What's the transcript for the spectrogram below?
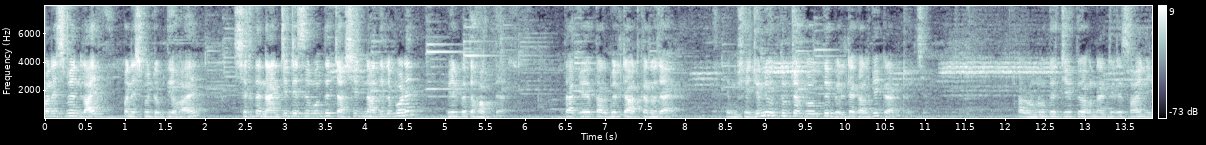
পানিশমেন্ট লাইফ পানিশমেন্ট অবধি হয়। সেটাতে নাইনটি ডেজের মধ্যে চার্জশিট না দিলে পরে বেল পেতে হকদার। তাকে তার বেলটা আটকানো যায় না। এবং সেই জন্যই উত্তম চক্রবর্তীর বেলটা কালকে গ্রান্ট হয়েছে। আর অন্যদের যেহেতু এখন নাইনটি ডেজ হয়নি,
